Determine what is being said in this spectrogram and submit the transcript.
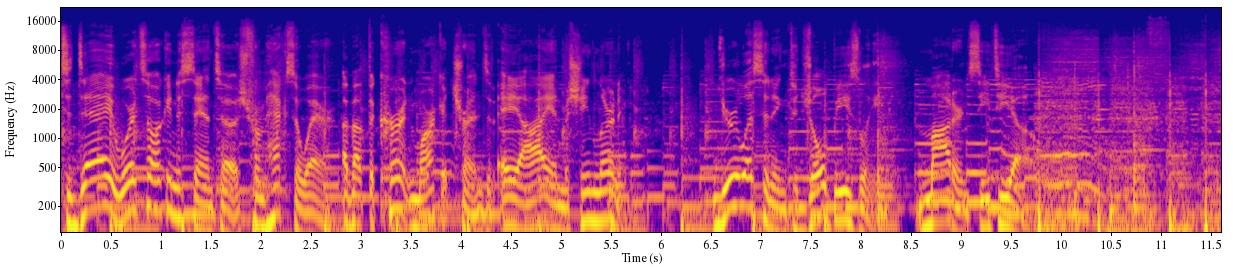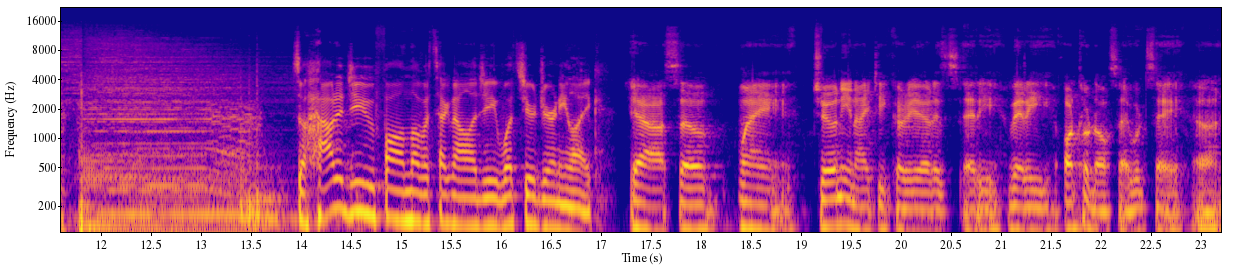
Today, we're talking to Santosh from Hexaware about the current market trends of AI and machine learning. You're listening to Joel Beasley, Modern CTO. So, how did you fall in love with technology? What's your journey like? Yeah, so my journey in IT career is very, very orthodox, I would say, uh,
